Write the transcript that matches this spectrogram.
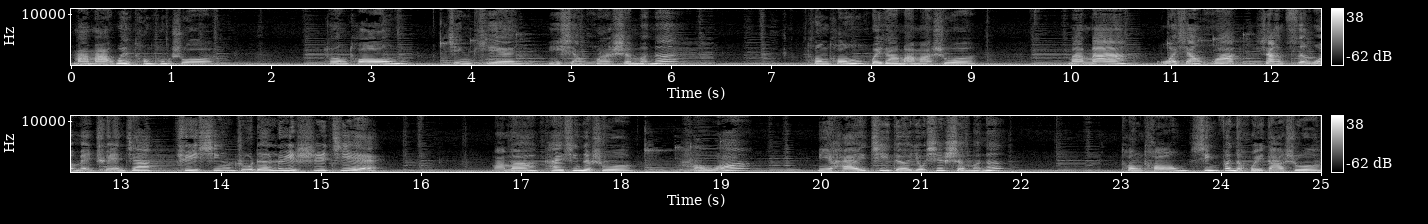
妈妈问彤彤说：“彤彤，今天你想画什么呢？”彤彤回答妈妈说：“妈妈，我想画上次我们全家去新竹的绿世界。”妈妈开心地说：“好啊，你还记得有些什么呢？”彤彤兴奋地回答说：“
